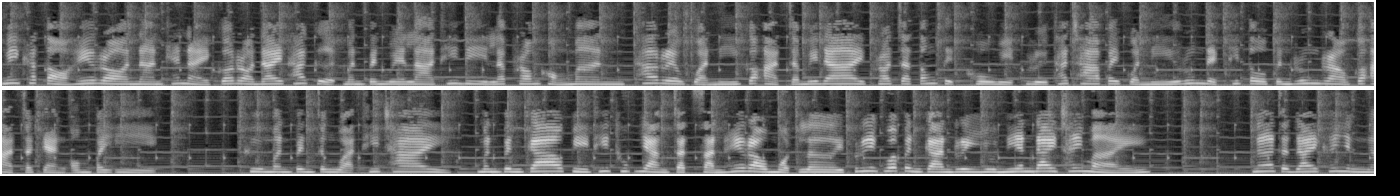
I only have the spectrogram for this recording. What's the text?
ไม่ค่ะต่อให้รอนานแค่ไหนก็รอได้ถ้าเกิดมันเป็นเวลาที่ดีและพร้อมของมัน ถ้าเร็วกว่านี้ก็อาจจะไม่ได้ เพราะจะต้องติดโควิด หรือถ้าช้าไปกว่านี้รุ่นเด็กที่โตเป็นรุ่นเราก็อาจจะแก่งอมไปอีก คือมันเป็นจังหวะที่ใช่ มันเป็น 9 ปีที่ทุกอย่างจัดสรรให้เราหมดเลย เรียกว่าเป็นการรียูเนียนได้ใช่ไหม น่าจะได้แค่ยังไง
